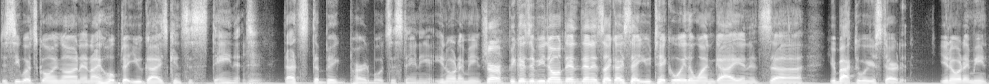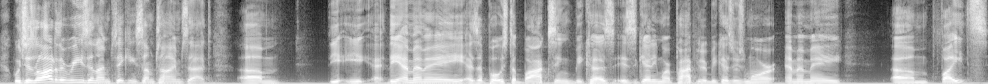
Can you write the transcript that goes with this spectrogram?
to see what's going on, and I hope that you guys can sustain it. Mm-hmm. That's the big part about sustaining it. You know what I mean? Sure. Because if you don't, then, then it's like I say, you take away the one guy, and it's uh, you're back to where you started. You know what I mean? Which is a lot of the reason I'm thinking sometimes that um, the the MMA as opposed to boxing because is getting more popular because there's more MMA um, fights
